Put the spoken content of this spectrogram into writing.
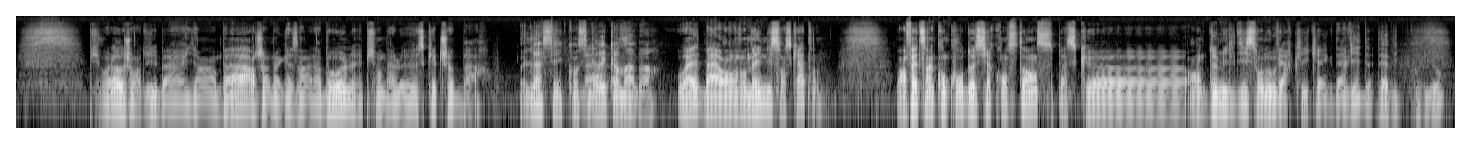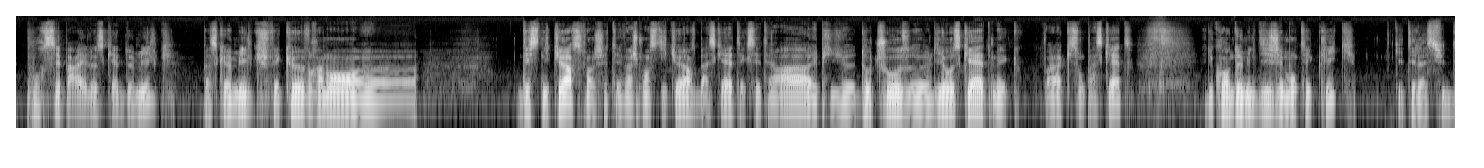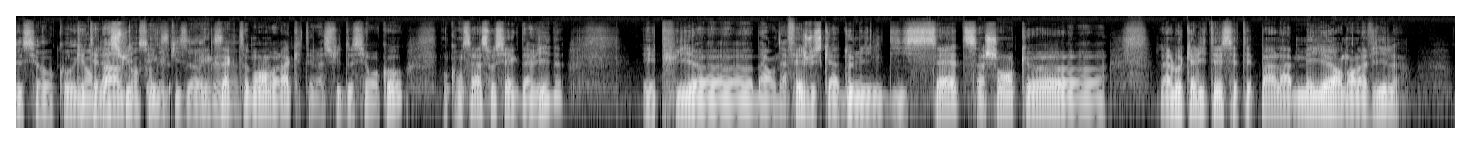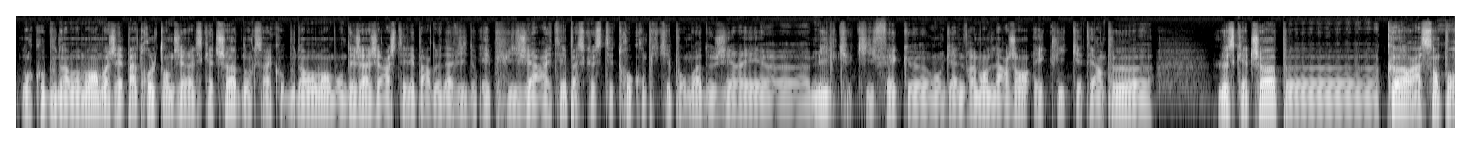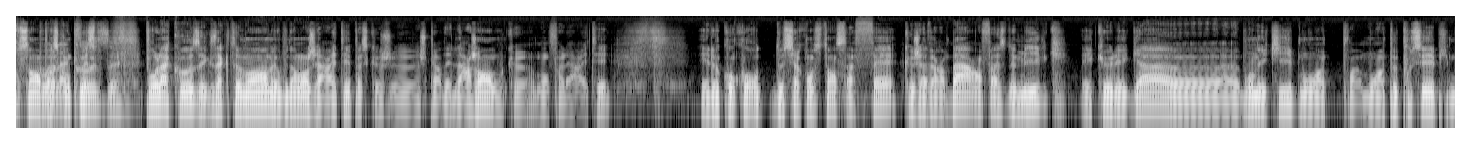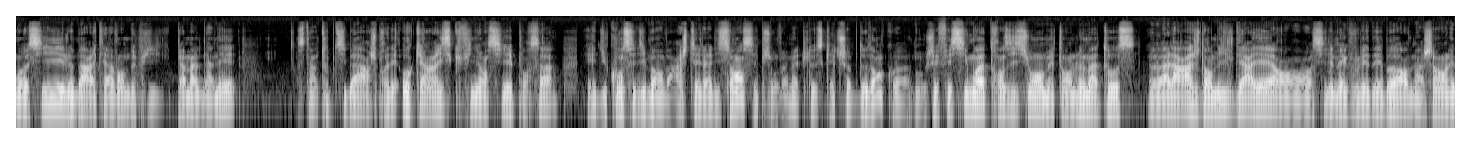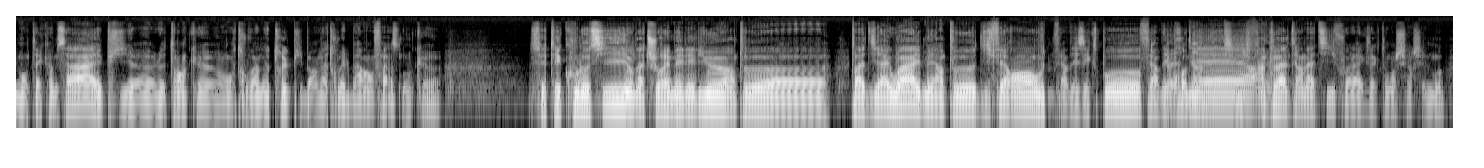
Puis voilà, aujourd'hui, bah, il y a un bar, j'ai un magasin à la Baule, et puis on a le skate shop bar. Là c'est considéré comme un bar. Ouais, bah, on, on a une licence 4. hein. En fait, c'est un concours de circonstances parce que euh, en 2010, on a ouvert Click avec David David Coulio. pour séparer le skate de Milk. Parce que Milk, je fais que vraiment euh, des sneakers. Enfin, j'étais vachement sneakers, basket, etc. Et puis euh, d'autres choses euh, liées au skate, mais voilà, qui sont pas skate. Et du coup, en 2010, j'ai monté Click. qui était la suite de Sirocco. Qui Il en était la parle suite, dans son ex- épisode. euh, Exactement, voilà, qui était la suite de Sirocco. Donc on s'est associé avec David. Et puis euh, bah, on a fait jusqu'à 2017, sachant que euh, la localité, c'était pas la meilleure dans la ville. Donc au bout d'un moment, moi j'avais pas trop le temps de gérer le skate shop, donc c'est vrai qu'au bout d'un moment, bon déjà j'ai racheté les parts de David et puis j'ai arrêté parce que c'était trop compliqué pour moi de gérer euh, Milk qui fait qu'on gagne vraiment de l'argent et Click qui était un peu euh, le skate shop euh, corps à 100% pour parce la qu'on pouvait se cause. pour la cause, exactement. Mais au bout d'un moment, j'ai arrêté parce que je, je perdais de l'argent, donc euh, bon, fallait arrêter. Et le concours de circonstances a fait que j'avais un bar en face de Milk et que les gars, euh, mon équipe, m'ont un, peu poussé. Et puis moi aussi, le bar était à vendre depuis pas mal d'années. C'était un tout petit bar, je prenais aucun risque financier pour ça. Et du coup, on s'est dit, bah, on va racheter la licence et puis on va mettre le skate shop dedans. Quoi. Donc j'ai fait six mois de transition en mettant le matos euh, à l'arrache dans Milk derrière. si les mecs voulaient des machin, on les montait comme ça. Et puis euh, le temps qu'on retrouve un autre truc, puis bah, on a trouvé le bar en face. Donc c'était cool aussi. On a toujours aimé les lieux un peu, euh, pas DIY, mais un peu différents, ou faire des expos, faire Un des premières, un peu alternatif. Voilà, exactement, je cherchais le mot.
